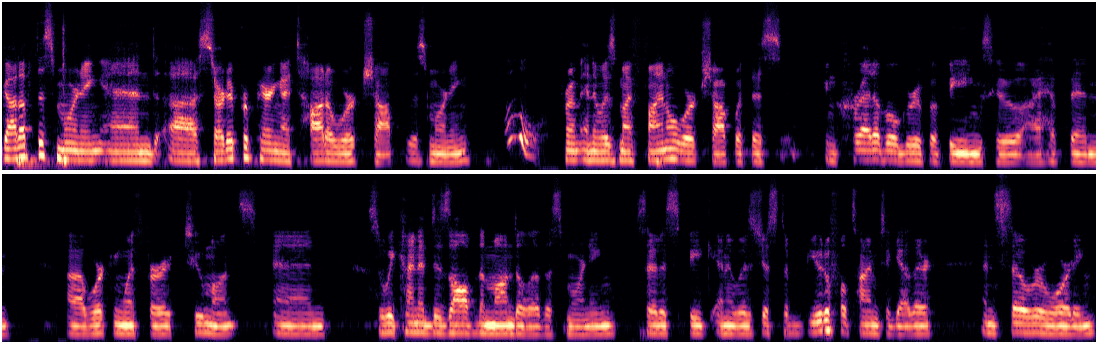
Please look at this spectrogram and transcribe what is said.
got up this morning and uh, started preparing. I taught a workshop this morning. Oh. From and it was my final workshop with this incredible group of beings who I have been uh, working with for two months. And so we kind of dissolved the mandala this morning, so to speak. And it was just a beautiful time together and so rewarding.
